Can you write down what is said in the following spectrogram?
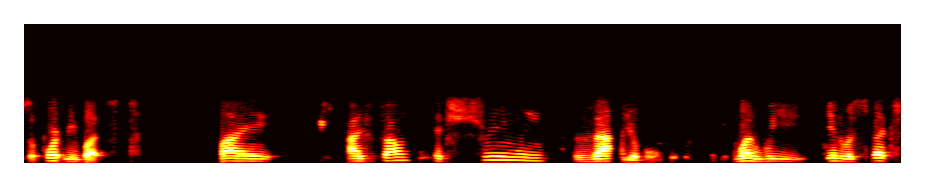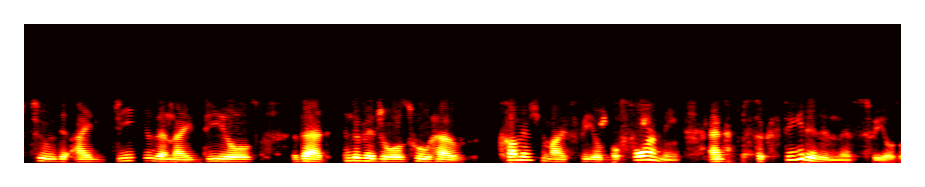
who support me, but my I found extremely valuable when we in respects to the ideas and ideals that individuals who have come into my field before me and have succeeded in this field,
